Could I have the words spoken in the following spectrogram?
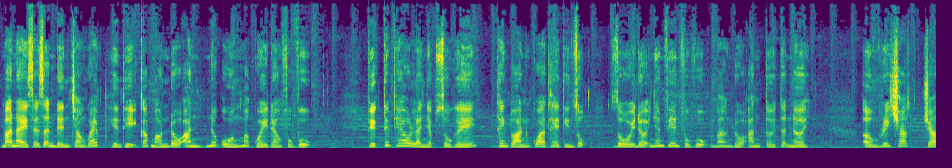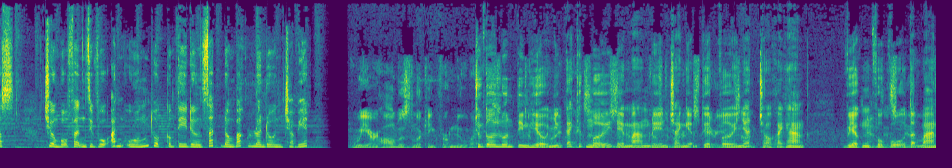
Mã này sẽ dẫn đến trang web hiển thị các món đồ ăn, nước uống mà quầy đang phục vụ. Việc tiếp theo là nhập số ghế, thanh toán qua thẻ tín dụng rồi đợi nhân viên phục vụ mang đồ ăn tới tận nơi. Ông Richard Just, trưởng bộ phận dịch vụ ăn uống thuộc công ty đường sắt Đông Bắc London cho biết. Chúng tôi luôn tìm hiểu những cách thức mới để mang đến trải nghiệm tuyệt vời nhất cho khách hàng. Việc phục vụ tận bàn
